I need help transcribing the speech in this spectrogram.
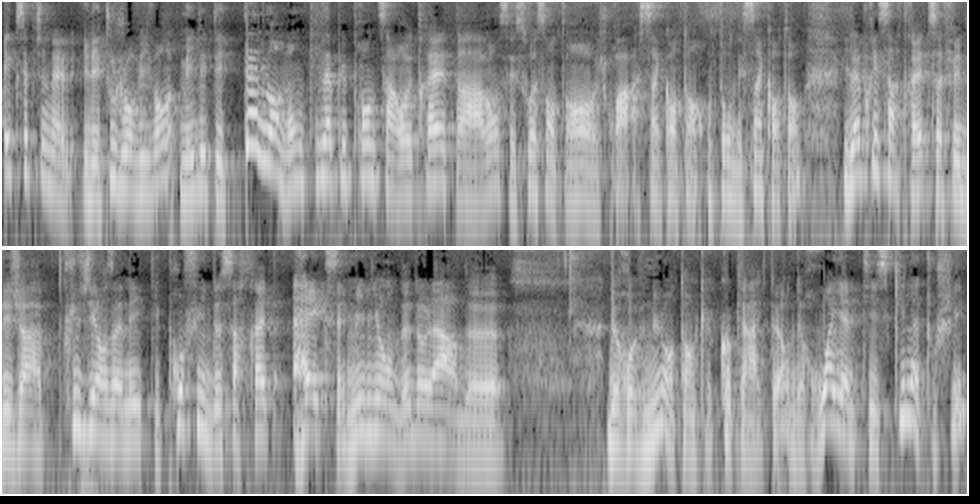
exceptionnel. Il est toujours vivant, mais il était tellement bon qu'il a pu prendre sa retraite avant ses 60 ans, je crois à 50 ans, autour des 50 ans. Il a pris sa retraite, ça fait déjà plusieurs années qu'il profite de sa retraite avec ses millions de dollars de, de revenus en tant que copywriter, de royalties qu'il a touché.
